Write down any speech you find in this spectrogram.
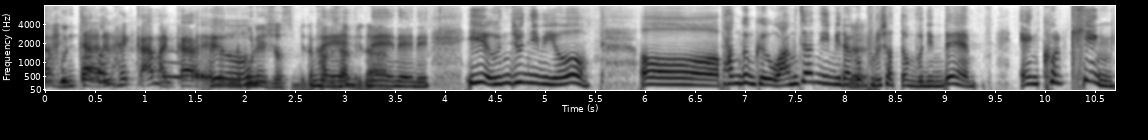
말까? 문자를 할까 말까? 하셨는데 보내주셨습니다. 네, 감사합니다. 네네네. 이 은주님이요. 어, 방금 그 왕자님이라고 네. 부르셨던 분인데, 앵콜 킹.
